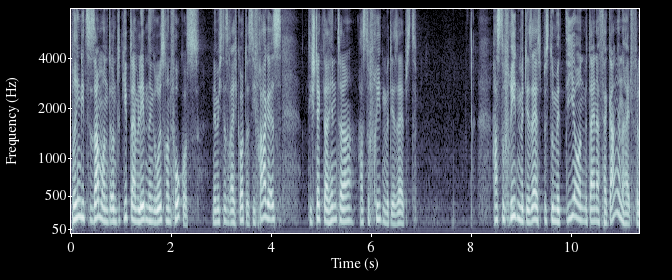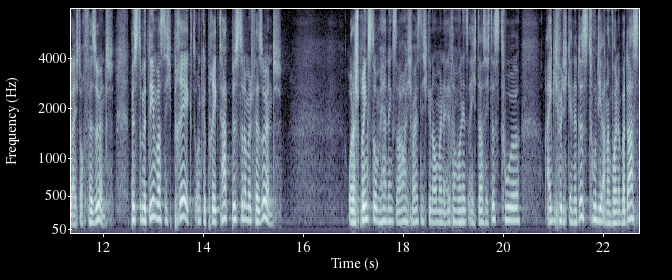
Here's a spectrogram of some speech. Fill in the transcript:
bring die zusammen und, und gib deinem Leben einen größeren Fokus, nämlich das Reich Gottes. Die Frage ist, die steckt dahinter, hast du Frieden mit dir selbst? Hast du Frieden mit dir selbst? Bist du mit dir und mit deiner Vergangenheit vielleicht auch versöhnt? Bist du mit dem, was dich prägt und geprägt hat, bist du damit versöhnt? Oder springst du umher und denkst, oh, ich weiß nicht genau, meine Eltern wollen jetzt eigentlich, dass ich das tue. Eigentlich würde ich gerne das tun, die anderen wollen aber das.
